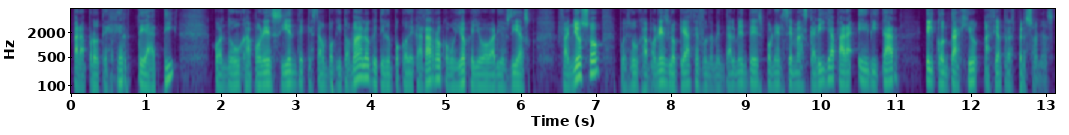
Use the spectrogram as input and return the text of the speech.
para protegerte a ti. Cuando un japonés siente que está un poquito malo, que tiene un poco de catarro, como yo que llevo varios días fañoso, pues un japonés lo que hace fundamentalmente es ponerse mascarilla para evitar el contagio hacia otras personas.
